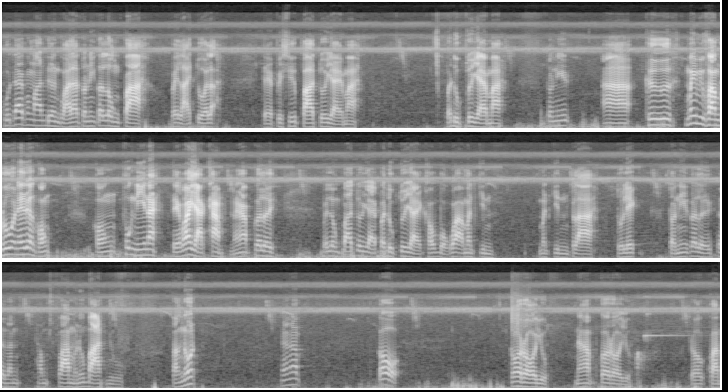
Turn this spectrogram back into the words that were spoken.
ขุดได้ประมาณเดือนกว่าแล้ว ตอนนี้ก็ลงปลาไปหลายตัวละ แต่ไปซื้อปลาตัวใหญ่มา ปลาดุกตัวใหญ่มา ตัวนี้ อ่า คือไม่มีความรู้ในเรื่องของของพวกนี้นะ แต่ว่าอยากทำนะครับ ก็เลยไปลงปลาตัวใหญ่ ปลาดุกตัวใหญ่เขาบอกว่ามันกิน มันกินปลาตัวเล็ก ตอนนี้ก็เลยกำลังทำฟาร์มอนุบาลอยู่ ฝั่งนู้นนะครับ ก็ ก็รออยู่นะครับ ก็รออยู่ รอความ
